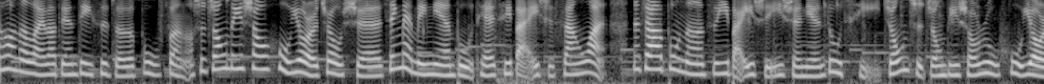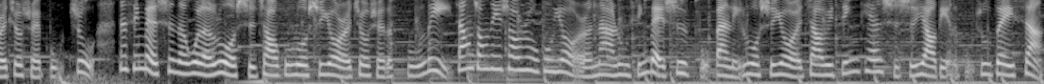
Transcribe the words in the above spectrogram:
后呢，来到今天第四则的部分是中低收户幼儿就学，新北明年补贴七百一十三万。那教育部呢，自一百一十一学年度起终止中低收入户幼儿就学补助。那新北市呢，为了落实照顾弱势幼儿就学的福利，将中低收入户幼儿纳入新北市府办理弱势幼儿教育津贴实施要点的补助对象。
